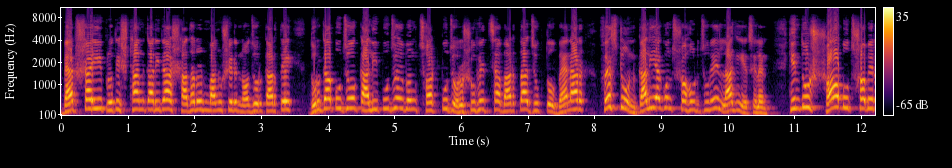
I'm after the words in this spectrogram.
ব্যবসায়ী প্রতিষ্ঠানকারীরা সাধারণ মানুষের নজর কাড়তে দুর্গাপুজো কালী পুজো এবং ছট পুজোর শুভেচ্ছা বার্তা যুক্ত ব্যানার ফেস্টুন কালিয়াগঞ্জ শহর জুড়ে লাগিয়েছিলেন। কিন্তু সব উৎসবের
